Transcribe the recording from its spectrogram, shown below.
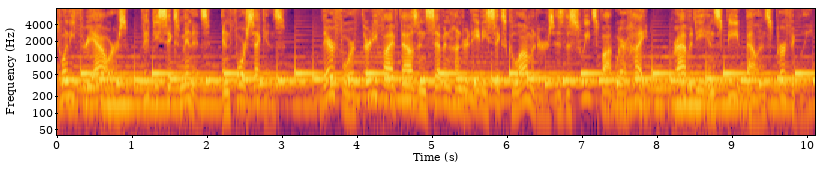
23 hours, 56 minutes, and 4 seconds. Therefore, 35,786 kilometers is the sweet spot where height, gravity, and speed balance perfectly.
